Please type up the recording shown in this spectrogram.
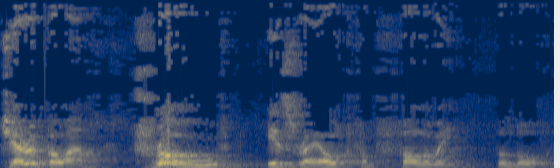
Jeroboam drove Israel from following the Lord.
